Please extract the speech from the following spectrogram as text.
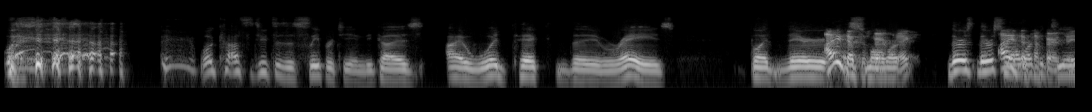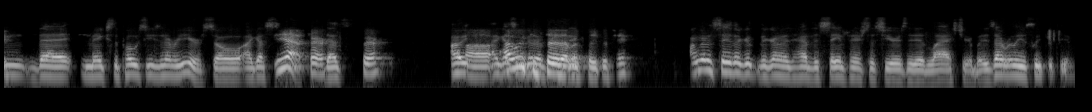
what constitutes as a sleeper team? Because I would pick the Rays, but they're I think that's a small fair mar- pick. There's they're a I small think that's a market team that makes the postseason every year. So I guess Yeah, fair. that's fair. I, Uh, I I, guess I'm would consider them a sleeper team. I'm gonna say they're they're gonna have the same finish this year as they did last year. But is that really a sleeper team?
